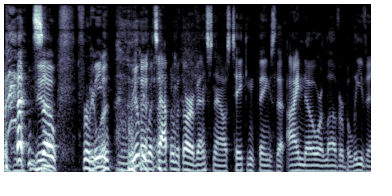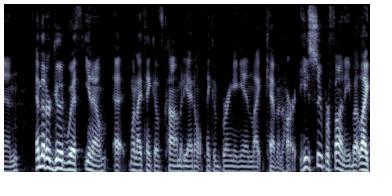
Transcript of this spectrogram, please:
so for Wait, me, what? really what's happened with our events now is taking things that I know or love or believe in and that are good with, you know, uh, when I think of comedy, I don't think of bringing in like Kevin Hart. He's super funny, but like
